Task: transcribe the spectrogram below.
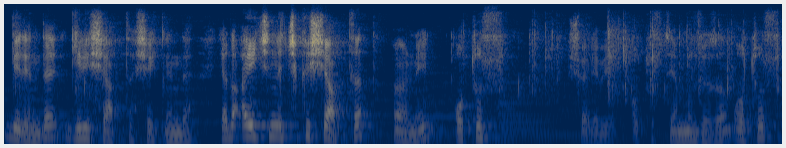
birinde giriş yaptı şeklinde. Ya da ay içinde çıkış yaptı. Örneğin 30 şöyle bir 30 Temmuz yazalım. 30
